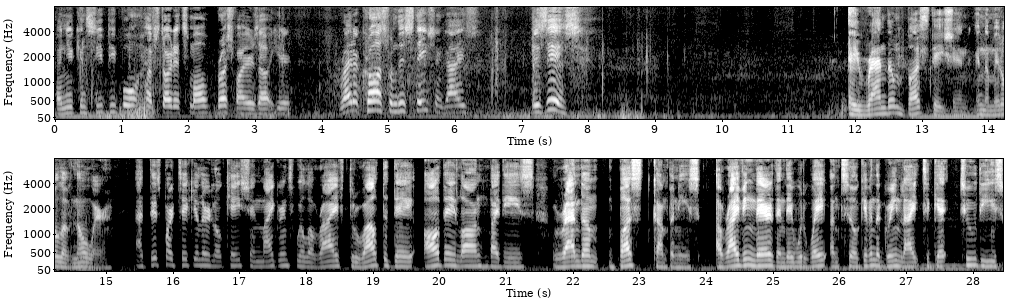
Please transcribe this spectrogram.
and you can see people have started small brush fires out here. Right across from this station, guys, is this a random bus station in the middle of nowhere. At this particular location, migrants will arrive throughout the day, all day long, by these random bus companies. Arriving there, then they would wait until given the green light to get to these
